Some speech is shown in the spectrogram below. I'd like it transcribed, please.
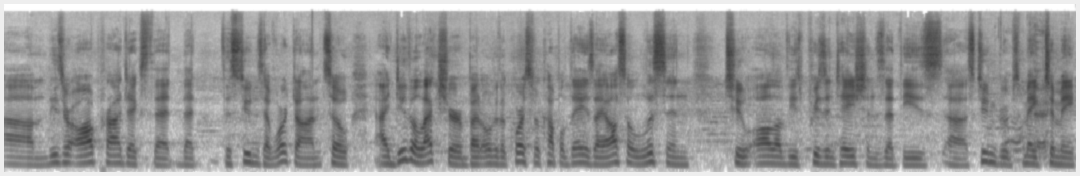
Um, these are all projects that, that the students have worked on. So I do the lecture, but over the course of a couple of days, I also listen to all of these presentations that these uh, student groups make Okay. to me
